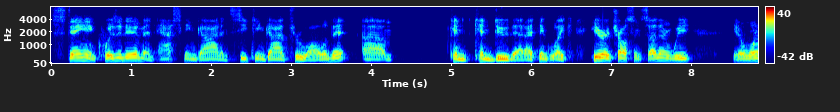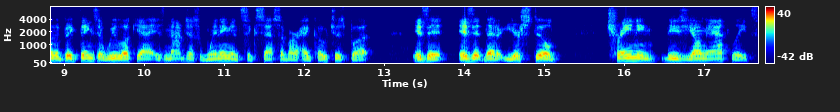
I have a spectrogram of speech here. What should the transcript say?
staying inquisitive and asking God and seeking God through all of it um, can can do that. I think like here at Charleston Southern, we you know one of the big things that we look at is not just winning and success of our head coaches, but is it is it that you're still training these young athletes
